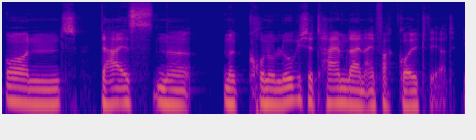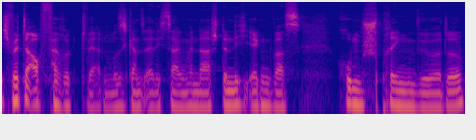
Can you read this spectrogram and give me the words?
Und da ist eine eine chronologische Timeline einfach Gold wert. Ich würde da auch verrückt werden, muss ich ganz ehrlich sagen, wenn da ständig irgendwas rumspringen würde.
